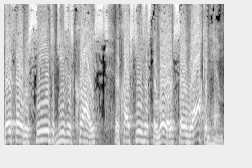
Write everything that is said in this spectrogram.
therefore received Jesus Christ, or Christ Jesus the Lord, so walk in him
